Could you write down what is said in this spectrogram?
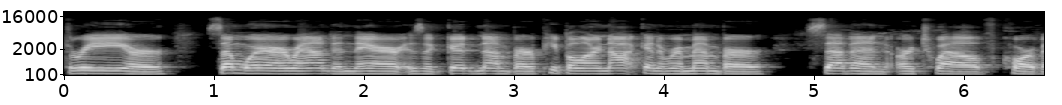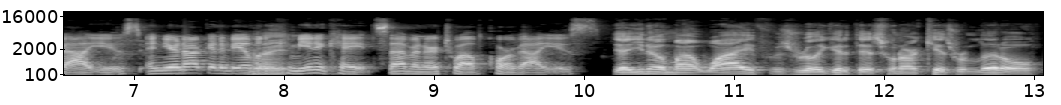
three or somewhere around in there is a good number. People are not going to remember seven or 12 core values, and you're not going to be able to communicate seven or 12 core values. Yeah, you know, my wife was really good at this when our kids were little.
